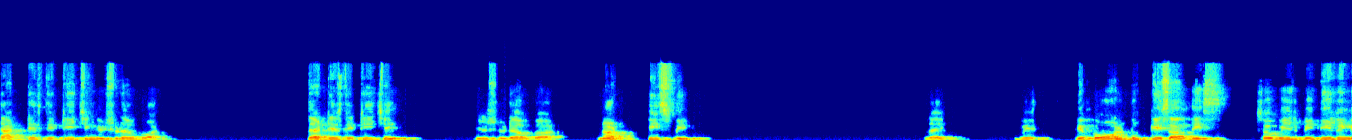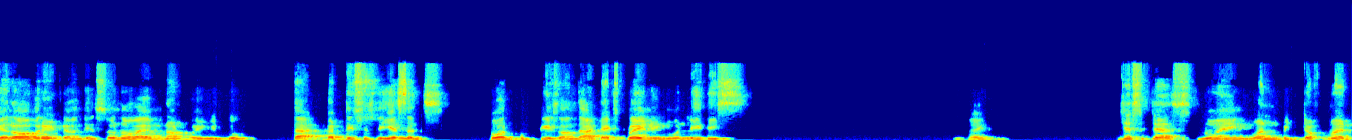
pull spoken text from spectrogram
That is the teaching you should have got. That is the teaching you should have got, not piecemeal. Right? We, the whole book is on this. So we'll be dealing elaborate on this. So now I am not going into that. But this is the essence. Whole book is on that, explaining only this. Right? Just as knowing one bit of mud,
